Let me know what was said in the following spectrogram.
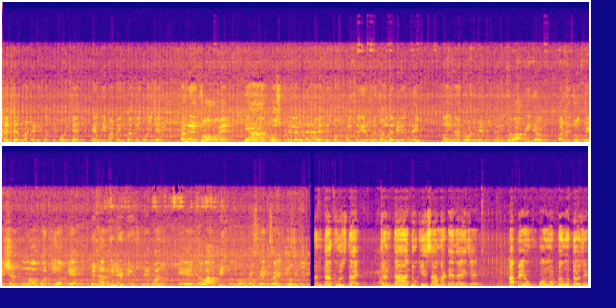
સર્જન માટેની તકલીફ હોય છે એમડી માટેની તકલીફ હોય છે. અને જો હવે ત્યાં હોસ્પિટલે બધાને આવે છે કમ્પલસરી લોકોને પંદર દિવસ નહીં. મહિના દોઢ બે મહિનાની દવા આપી દો અને જો પેશન્ટ ન પહોંચી શકે તો એના રિલેટિવ્સને પણ એ દવા આપી દો. જનતા ખુશ થાય. જનતા દુઃખી શા માટે થાય છે? આ બે બહુ મોટો મુદ્દો છે.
